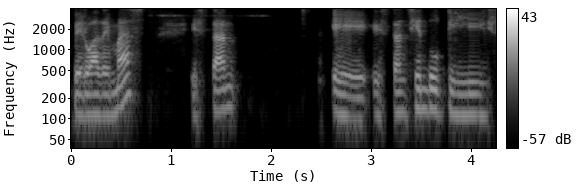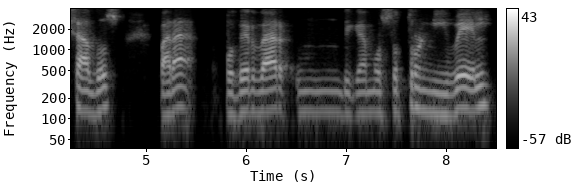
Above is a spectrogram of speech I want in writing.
pero además están, eh, están siendo utilizados para poder dar un, digamos, otro nivel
